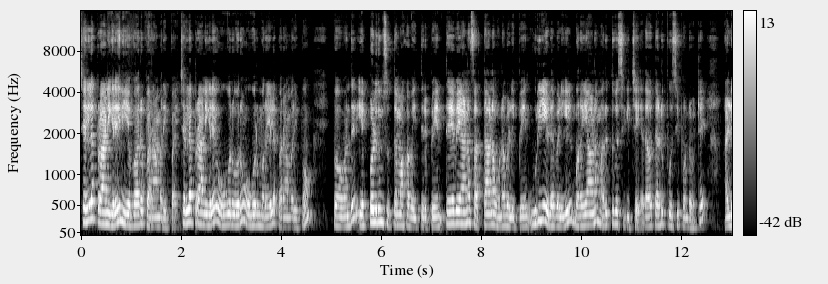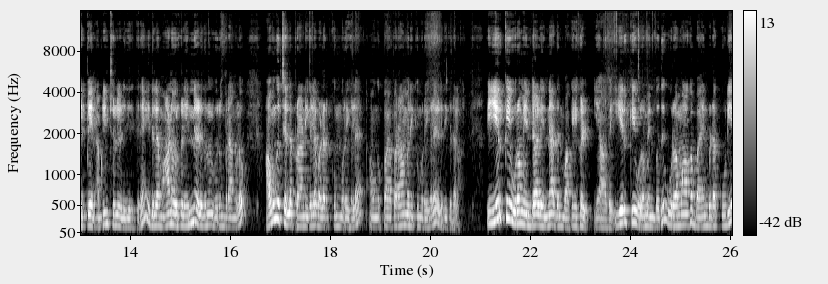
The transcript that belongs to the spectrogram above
செல்ல பிராணிகளை நீ எவ்வாறு பராமரிப்பாய்? செல்ல பிராணிகளை ஒவ்வொருவரும் ஒவ்வொரு முறையில் பராமரிப்போம். இப்போ வந்து எப்பொழுதும் சுத்தமாக வைத்திருப்பேன் தேவையான சத்தான உணவளிப்பேன் உரிய இடைவெளியில் முறையான மருத்துவ சிகிச்சை அதாவது தடுப்பூசி போன்றவற்றை அளிப்பேன் அப்படின்னு சொல்லி எழுதியிருக்கிறேன். இதில் மாணவர்கள் என்ன எழுதணும்னு விரும்புகிறாங்களோ அவங்க செல்ல பிராணிகளை வளர்க்கும் முறைகளை அவங்க ப பராமரிக்கும் முறைகளை எழுதிக்கிடலாம். இயற்கை உரம் என்றால் என்ன? அதன் வகைகள். யாவை? இயற்கை உரம் என்பது உரமாக பயன்படக்கூடிய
